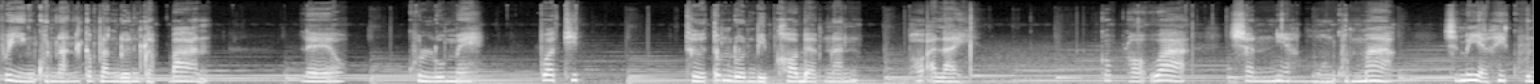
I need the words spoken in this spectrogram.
ผู้หญิงคนนั้นกำลังเดินกลับบ้าน แล้วคุณรู้ไหมว่าที่เธอต้องโดนบีบคอแบบนั้น เพราะอะไร ก็เพราะว่าฉันเนี่ยห่วงคุณมาก ฉันไม่อยากให้คุณ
